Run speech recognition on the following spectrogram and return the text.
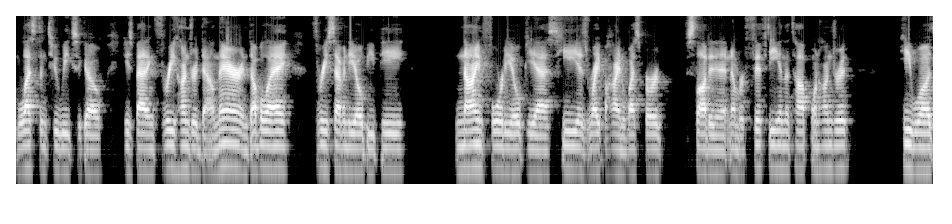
less than two weeks ago. He's batting 300 down there in Double A, 370 OBP, 940 OPS. He is right behind Westburg, slotted in at number 50 in the top 100. He was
